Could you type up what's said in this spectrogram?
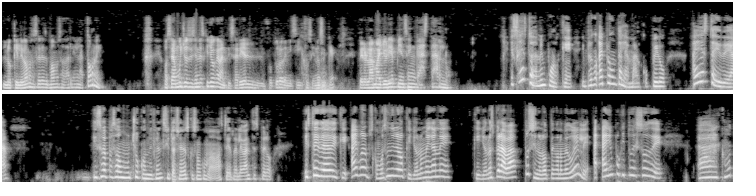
lo que le vamos a hacer es vamos a darle en la torre. O sea, muchos dicen es que yo garantizaría el futuro de mis hijos y no sé qué, pero la mayoría piensa en gastarlo. Es esto también por qué. Y pregu- ay, pregúntale a Marco, pero hay esta idea, y eso me ha pasado mucho con diferentes situaciones que son como hasta irrelevantes, pero esta idea de que, ay, bueno, pues como es un dinero que yo no me gané, que yo no esperaba, pues si no lo tengo no me duele. Hay- un poquito eso de, ay, ¿cómo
